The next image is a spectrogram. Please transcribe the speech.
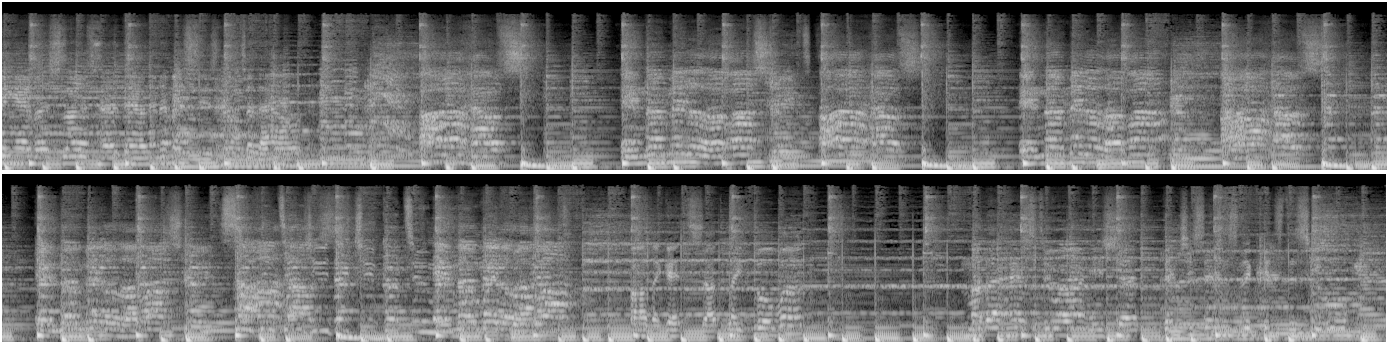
nothing ever slows her down, and a mess is not allowed. Our house in the middle of our street. Our house in the middle of our. Our house in the middle of our street. Tells you that you've got to in the middle of our. Father gets up late for work. Mother has to iron his shirt. Then she sends the kids to school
